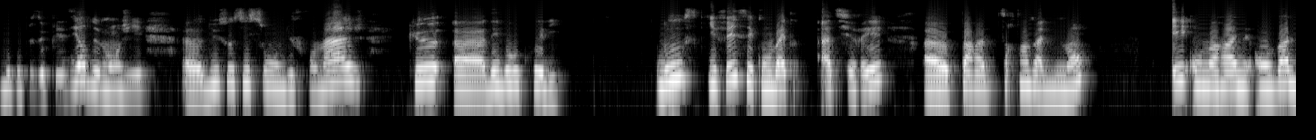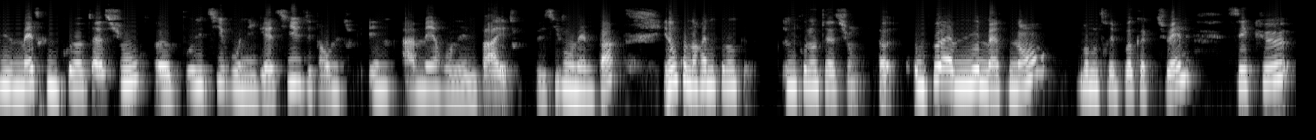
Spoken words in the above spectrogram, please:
beaucoup plus de plaisir de manger euh, du saucisson ou du fromage que euh, des brocolis. Donc, ce qui fait, c'est qu'on va être attiré euh, par certains aliments et on, aura on va lui mettre une connotation positive ou négative. Par exemple, des trucs amers, on n'aime pas, les trucs positifs, on n'aime pas. Et donc, on aura une, connotation. On peut amener maintenant, dans notre époque actuelle, c'est que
